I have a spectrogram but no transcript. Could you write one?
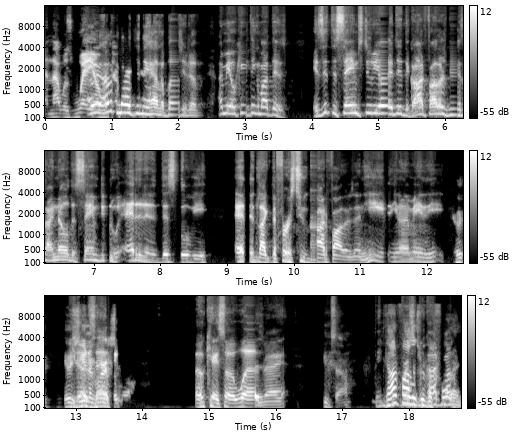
and that was way I, would- I would imagine they have a budget of. I mean, okay, think about this. Is it the same studio that did The Godfathers? Because I know the same dude who edited this movie edited like the first two Godfathers, and he, you know what I mean? He, It was you know what I'm saying? Universal. Okay, so it was right. I think so. Did Godfathers Universal do were before. Godfather?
